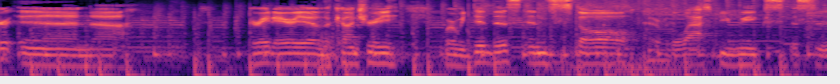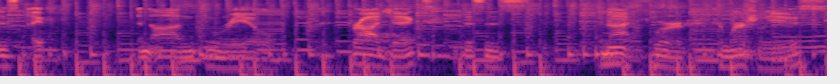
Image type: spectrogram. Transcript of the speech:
here in a great area of the country where we did this install over the last few weeks. This is a, an unreal project. This is not for commercial use.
